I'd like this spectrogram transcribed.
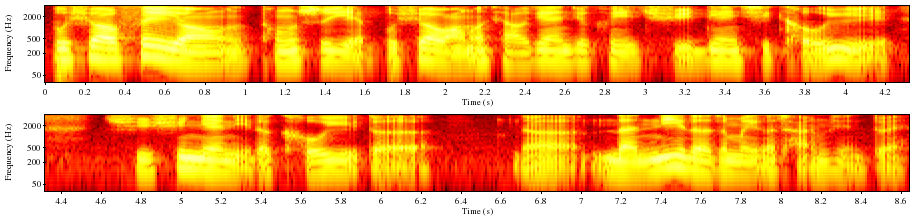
不需要费用，同时也不需要网络条件就可以去练习口语，去训练你的口语的呃能力的这么一个产品。对，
